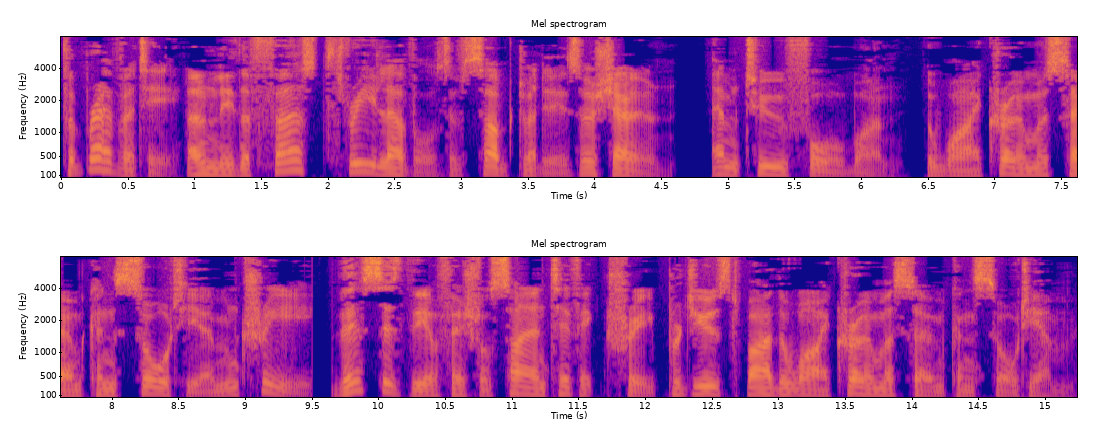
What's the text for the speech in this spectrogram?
For brevity, only the first three levels of subclades are shown. M241 the Y chromosome consortium tree. This is the official scientific tree produced by the Y chromosome consortium.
